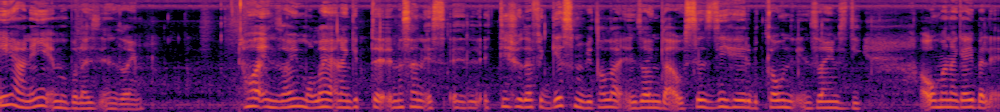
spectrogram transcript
إيه يعني إيه immobilized enzyme هو انزيم والله أنا جبت مثلا ال tissue ده في الجسم بيطلع الانزيم ده أو ال cells دي هي اللي بتكون ال enzymes دي. أقوم أنا جايبة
